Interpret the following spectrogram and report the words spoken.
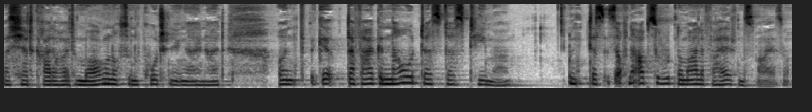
Was ich hatte gerade heute Morgen noch so eine Coaching-Einheit und da war genau das das Thema. Und das ist auch eine absolut normale Verhaltensweise.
